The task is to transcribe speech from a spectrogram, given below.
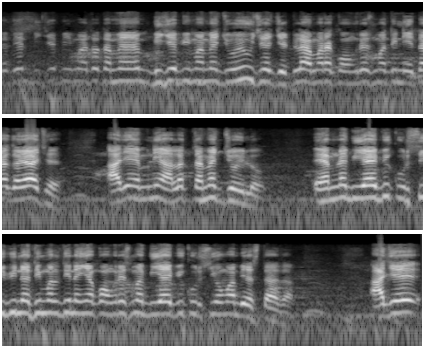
હમ. ને બેન બીજેપીમાં તો તમે બીજેપીમાં મેં જોયું છે જેટલા અમારા કોંગ્રેસમાંથી નેતા ગયા છે આજે એમની હાલત તમે જ જોઈ લો. એમને બીઆઈપી ખુરશી બી નથી મળતી ને અહીંયા કોંગ્રેસમાં બીઆઈપી ખુરશીઓમાં બેસતા હતા. આજે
